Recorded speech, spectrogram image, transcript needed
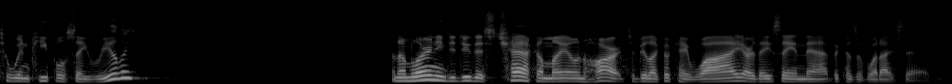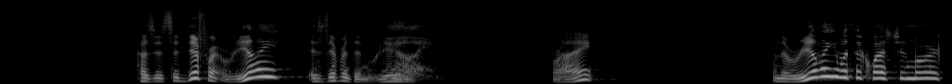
to when people say, Really? And I'm learning to do this check on my own heart to be like, okay, why are they saying that because of what I said? Because it's a different, really? Is different than really. Right? And the really with the question mark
